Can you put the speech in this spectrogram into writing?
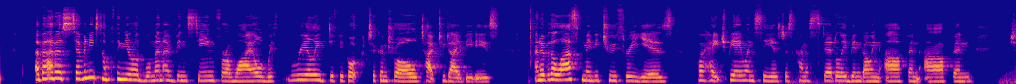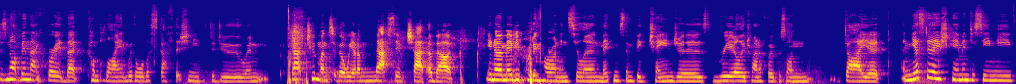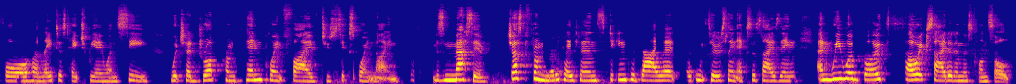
about a 70 something year old woman I've been seeing for a while with really difficult to control type 2 diabetes. And over the last maybe two, three years, her HbA1c has just kind of steadily been going up and up and she's not been that great that compliant with all the stuff that she needs to do and about two months ago we had a massive chat about you know maybe putting her on insulin making some big changes really trying to focus on diet and yesterday she came in to see me for her latest hba1c which had dropped from 10.5 to 6.9 it was massive just from medication, sticking to diet, taking it seriously, and exercising. And we were both so excited in this consult.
